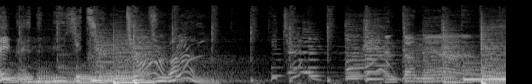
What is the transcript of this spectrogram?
Hey man, the music turns you on. You turn. And turn me on.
